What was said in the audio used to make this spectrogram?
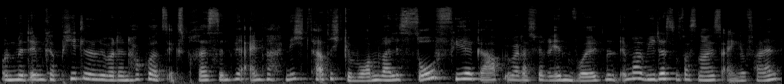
Und mit dem Kapitel über den Hogwarts Express sind wir einfach nicht fertig geworden, weil es so viel gab, über das wir reden wollten und immer wieder ist uns was Neues eingefallen.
